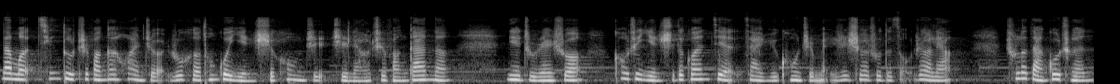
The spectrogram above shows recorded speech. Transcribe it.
那么，轻度脂肪肝患者如何通过饮食控制治疗脂肪肝呢？聂主任说，控制饮食的关键在于控制每日摄入的总热量，除了胆固醇。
